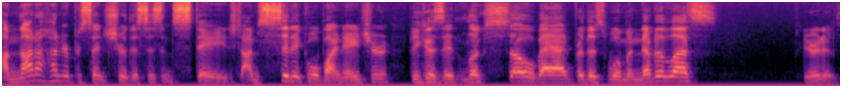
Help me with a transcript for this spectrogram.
I'm not 100% sure this isn't staged. I'm cynical by nature because it looks so bad for this woman. Nevertheless, here it is.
